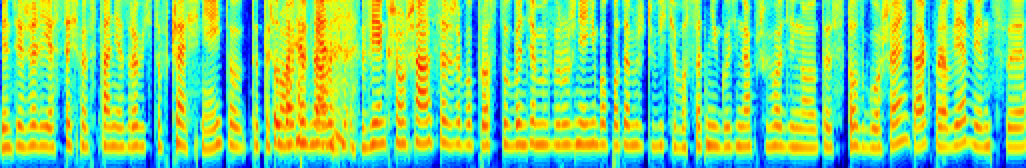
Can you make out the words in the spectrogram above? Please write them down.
więc jeżeli jesteśmy w stanie zrobić to wcześniej, to, to też to mamy zachęcamy. pewnie większą szansę, że po prostu będziemy wyróżnieni, bo potem rzeczywiście w ostatnich godzinach przychodzi, no to jest 100 zgłoszeń, tak, prawie, więc y,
